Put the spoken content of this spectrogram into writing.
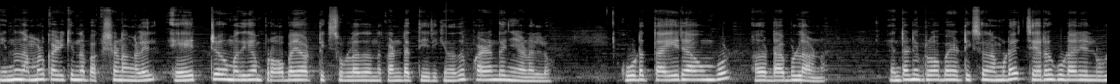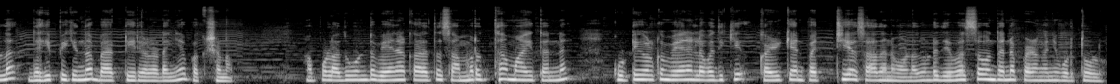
ഇന്ന് നമ്മൾ കഴിക്കുന്ന ഭക്ഷണങ്ങളിൽ ഏറ്റവും അധികം പ്രോബയോട്ടിക്സ് ഉള്ളതെന്ന് കണ്ടെത്തിയിരിക്കുന്നത് പഴങ്കഞ്ഞിയാണല്ലോ. കൂടെ തൈരാവുമ്പോൾ അത് ഡബിളാണ് എന്താണ് ഈ പ്രോബയോട്ടിക്സ് നമ്മുടെ ചെറുകുടലിലുള്ള ദഹിപ്പിക്കുന്ന ബാക്ടീരിയകൾ അടങ്ങിയ ഭക്ഷണം. അപ്പോൾ അതുകൊണ്ട് വേനൽക്കാലത്ത് സമൃദ്ധമായി തന്നെ കുട്ടികൾക്കും വേനൽ അവധിക്ക് കഴിക്കാൻ പറ്റിയ സാധനമാണ്. അതുകൊണ്ട് ദിവസവും തന്നെ പഴങ്കഞ്ഞി കൊടുത്തോളൂ.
